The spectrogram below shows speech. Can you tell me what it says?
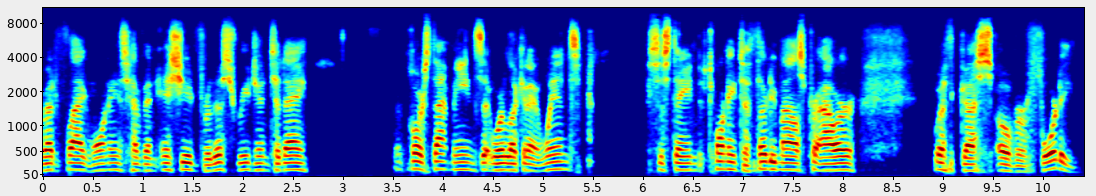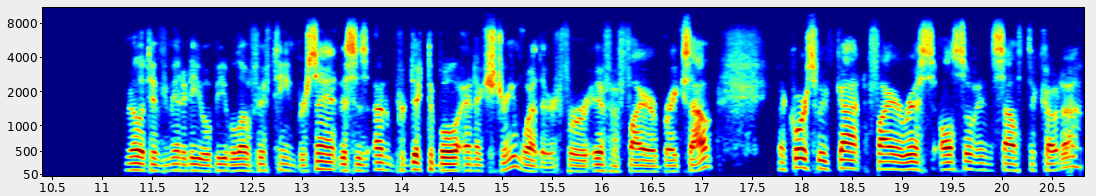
Red flag warnings have been issued for this region today. Of course, that means that we're looking at winds sustained 20 to 30 miles per hour with gusts over 40. Relative humidity will be below 15%. This is unpredictable and extreme weather for if a fire breaks out. Of course, we've got fire risks also in South Dakota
